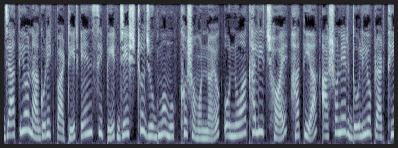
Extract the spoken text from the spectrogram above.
জাতীয় নাগরিক পার্টির এনসিপির জ্যেষ্ঠ যুগ্ম মুখ্য সমন্বয়ক ও নোয়াখালী ছয় হাতিয়া আসনের দলীয় প্রার্থী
